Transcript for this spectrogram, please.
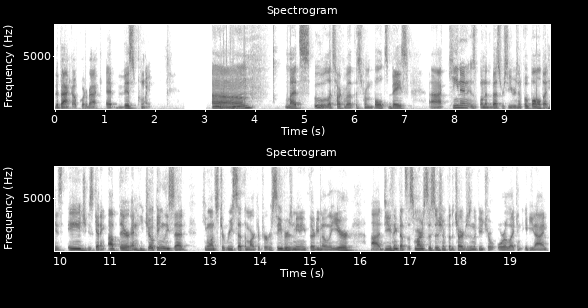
the backup quarterback at this point. Um, let's ooh, let's talk about this from Bolts Base. Uh, Keenan is one of the best receivers in football, but his age is getting up there. And he jokingly said he wants to reset the market for receivers, meaning 30 mil a year. Uh, do you think that's the smartest decision for the Chargers in the future, or like an 89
